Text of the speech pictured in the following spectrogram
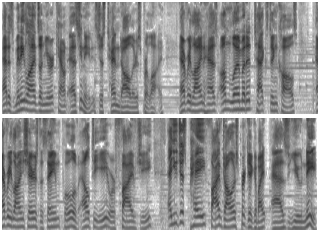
Add as many lines on your account as you need, it's just $10 per line. Every line has unlimited text and calls Every line shares the same pool of LTE or 5G, and you just pay $5 per gigabyte as you need.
